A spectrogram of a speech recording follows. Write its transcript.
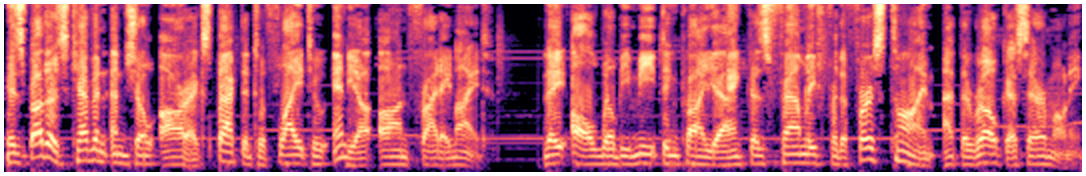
his brothers Kevin and Joe are expected to fly to India on Friday night. They all will be meeting Priyanka's family for the first time at the Roka ceremony.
